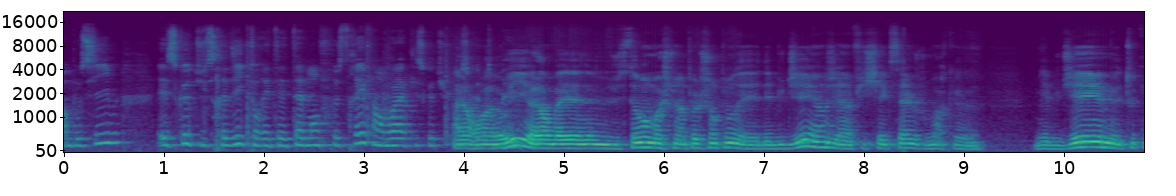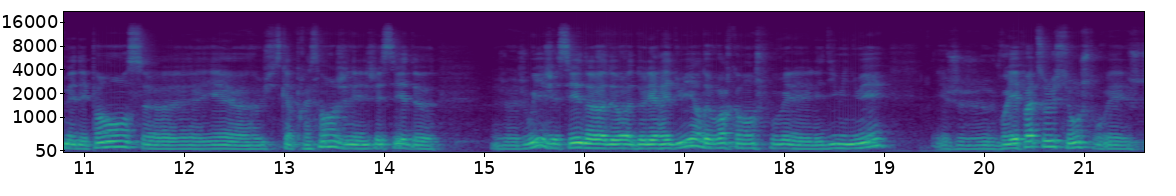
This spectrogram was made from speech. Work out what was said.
impossible? Est-ce que tu te serais dit que tu aurais été tellement frustré? Enfin, voilà, qu'est-ce que tu penses Alors euh, oui, alors ben, justement, moi je suis un peu le champion des, des budgets. hein. J'ai un fichier Excel, je vous marque mes budgets, mes- toutes mes dépenses. et jusqu'à présent, j'ai essayé de, je- je- oui, j'ai essayé de, de- de les réduire, de voir comment je pouvais les, les diminuer. Et je ne voyais pas de solution. Je trouvais, je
